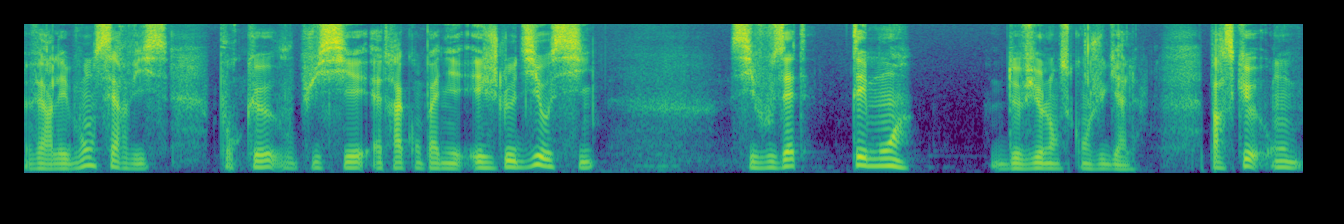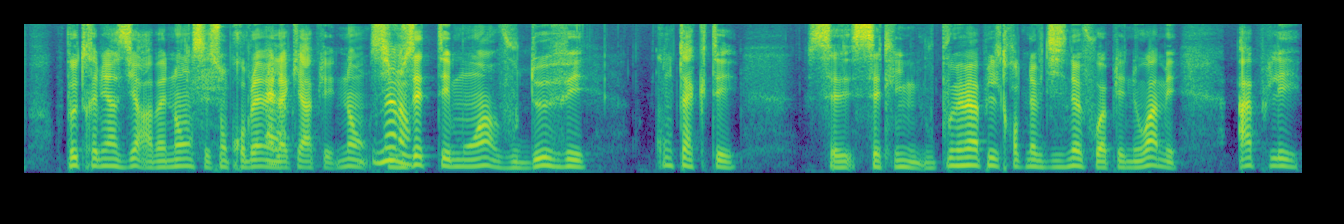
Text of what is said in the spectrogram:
vers les bons services pour que vous puissiez être accompagné. Et je le dis aussi, si vous êtes témoin de violence conjugale. Parce qu'on peut très bien se dire, ah ben non, c'est son problème, elle a qu'à appeler. Non, si vous êtes témoin, vous devez contacter cette ligne. Vous pouvez même appeler le 3919 ou appeler Noah, mais appelez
